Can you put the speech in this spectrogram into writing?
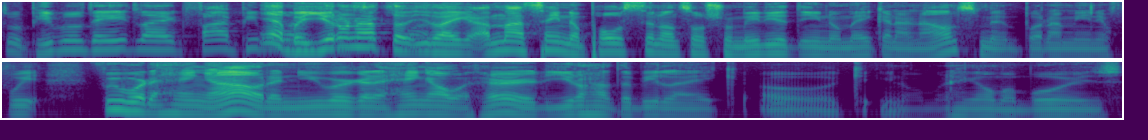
dude. People date like five people. Yeah, but you don't have to months. like. I'm not saying to post it on social media to you know make an announcement, but I mean if we if we were to hang out and you were gonna hang out with her, you don't have to be like, oh, okay, you know, I'm gonna hang out with my boys.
